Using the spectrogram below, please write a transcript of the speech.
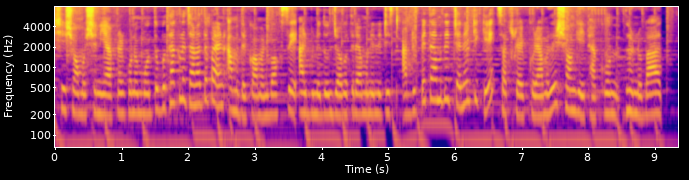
সেই সমস্যা নিয়ে আপনার কোনো মন্তব্য থাকলে জানাতে পারেন আমাদের কমেন্ট বক্সে আর বিনোদন জগতের এমন লেটেস্ট আপডেট পেতে আমাদের চ্যানেলটিকে সাবস্ক্রাইব করে আমাদের সঙ্গেই থাকুন। ধন্যবাদ।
